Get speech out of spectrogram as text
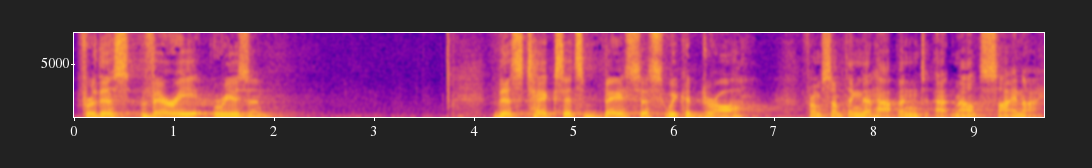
For this very reason, this takes its basis, we could draw, from something that happened at Mount Sinai.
